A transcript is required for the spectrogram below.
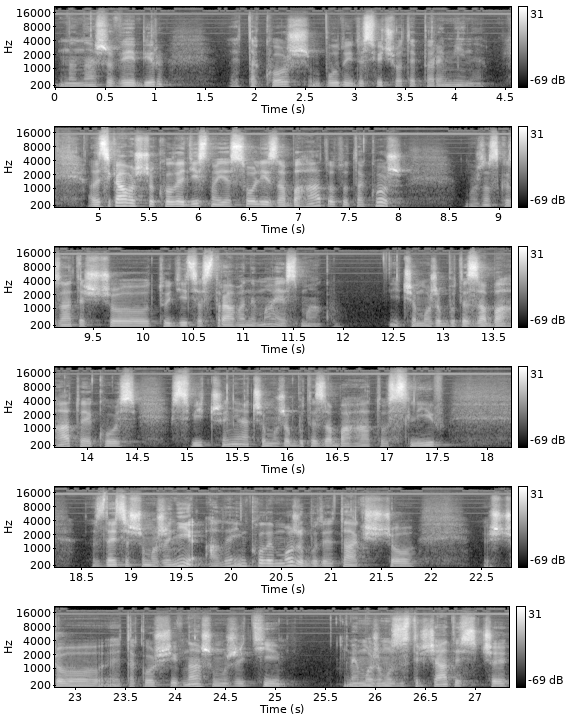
на наш вибір, е, також будуть досвідчувати переміни. Але цікаво, що коли дійсно є солі забагато, то також можна сказати, що тоді ця страва не має смаку. І чи може бути забагато якогось свідчення, чи може бути забагато слів. Здається, що може ні, але інколи може бути так, що, що е, також і в нашому житті ми можемо зустрічатись, чи,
